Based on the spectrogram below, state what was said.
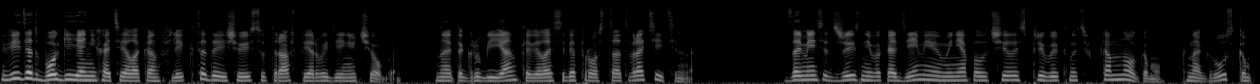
Видят боги, я не хотела конфликта, да еще и с утра в первый день учебы. Но эта грубиянка вела себя просто отвратительно. За месяц жизни в академии у меня получилось привыкнуть ко многому, к нагрузкам,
